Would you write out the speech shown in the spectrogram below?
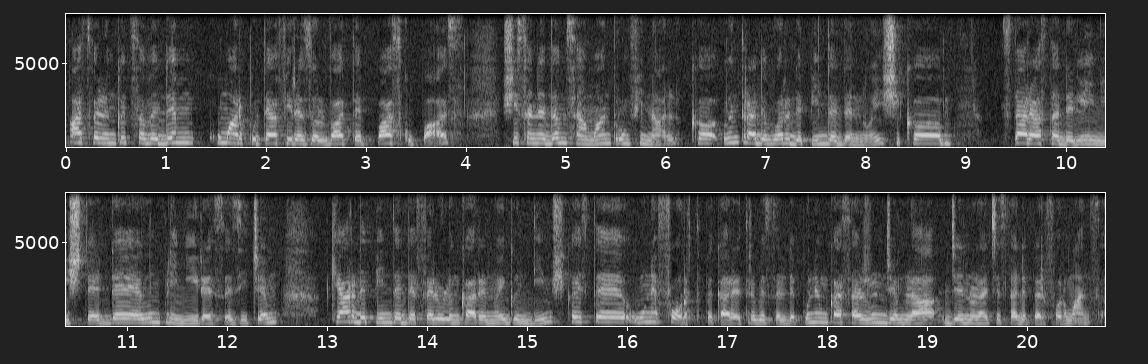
astfel încât să vedem cum ar putea fi rezolvate pas cu pas și să ne dăm seama într-un final că într-adevăr depinde de noi și că starea asta de liniște, de împlinire, să zicem, chiar depinde de felul în care noi gândim și că este un efort pe care trebuie să-l depunem ca să ajungem la genul acesta de performanță.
